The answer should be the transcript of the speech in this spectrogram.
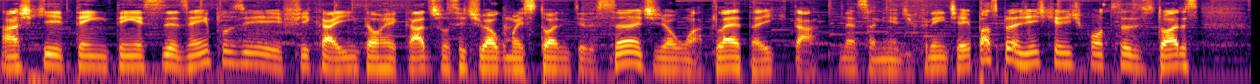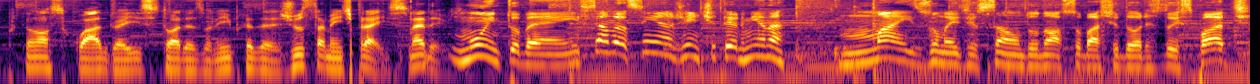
acho que tem, tem esses exemplos e fica aí então o recado. Se você tiver alguma história interessante de algum atleta aí que tá nessa linha de frente aí, passa pra gente que a gente conta essas histórias, O nosso quadro aí, Histórias Olímpicas, é justamente pra isso, né, David? Muito bem. Sendo assim, a gente termina mais uma edição do nosso Bastidores do Esporte.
